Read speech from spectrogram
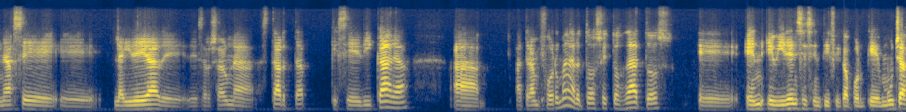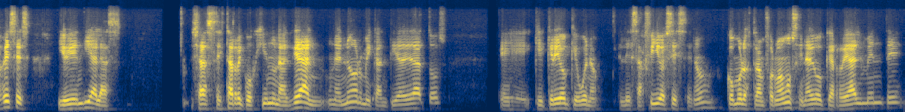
nace eh, la idea de, desarrollar una startup que se dedicara a, transformar todos estos datos eh, en evidencia científica, porque muchas veces, y hoy en día las, ya se está recogiendo una gran, una enorme cantidad de datos, eh, que creo que, bueno, el desafío es ese, ¿no? Cómo los transformamos en algo que realmente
